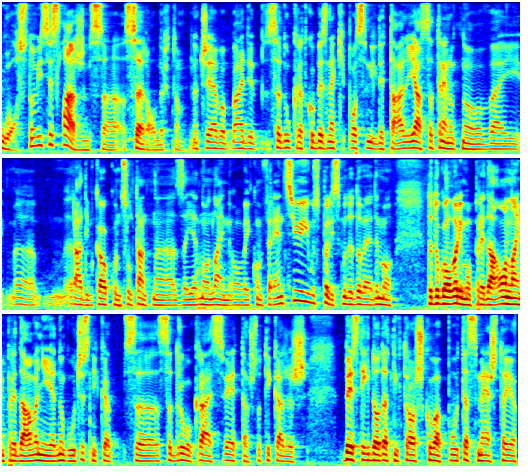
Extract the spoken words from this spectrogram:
U osnovi se slažem sa, sa Robertom. Znači, evo, ajde sad ukratko, bez nekih posebnih detalja. Ja sad trenutno ovaj, radim kao konsultant na, za jednu online ovaj, konferenciju i uspeli smo da dovedemo, da dogovorimo preda, online predavanje jednog učesnika sa, sa drugog kraja sveta, što ti kažeš, bez tih dodatnih troškova, puta smeštaja,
